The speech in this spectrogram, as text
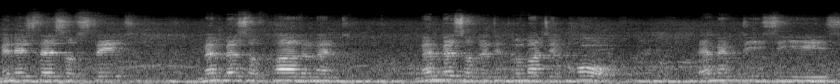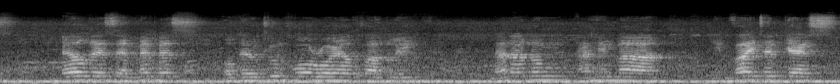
Ministers of State, Members of Parliament, Members of the Diplomatic Corps, MMDCs, Elders and Members of the Otumfuo Royal Family, Nananum Ahima, invited guests,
